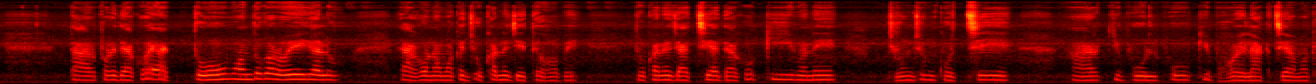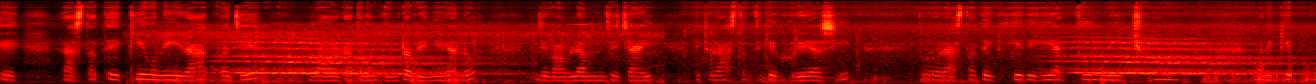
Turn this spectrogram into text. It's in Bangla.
তারপরে দেখো একদম অন্ধকার হয়ে গেল। এখন আমাকে দোকানে যেতে হবে। দোকানে যাচ্ছি আর দেখো কি মানে ঝুমঝুম করছে। আর কি বলব, কি ভয় লাগছে আমাকে। রাস্তাতে কেউ নেই। রাত বাজে বারোটা, তখন ঘুমটা ভেঙে গেল। যে ভাবলাম যে যাই, একটু রাস্তা থেকে ঘুরে আসি। তো রাস্তাতে গিয়ে দেখি একদম নিঝুম। মানে কেউ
